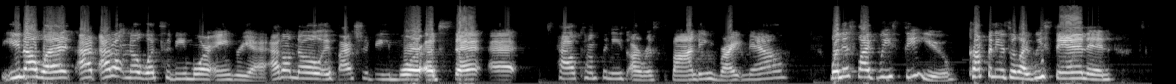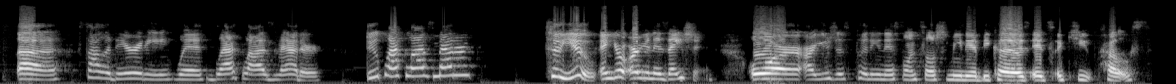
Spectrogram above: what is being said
You know what? I, I don't know what to be more angry at. I don't know if i should be more upset at how companies are responding right now when it's like we see you companies are like we stand in uh, solidarity with black lives matter do black lives matter to you and your organization or are you just putting this on social media because it's a cute post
